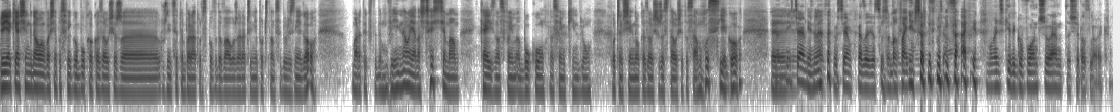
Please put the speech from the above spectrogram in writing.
No i jak ja sięgnąłem właśnie po swojego buka, okazało się, że różnice temperatur spowodowały, że raczej nie poczytam sobie już z niego. Bartek wtedy mówi, no ja na szczęście mam case na swoim e-booku, na swoim Kindlu, po czym sięgnął, okazało się, że stało się to samo z jego e, Nie chciałem, Kindle, tylko chciałem pokazać osobie. że ma fajniejsze rozwiązanie. W momencie, kiedy go włączyłem, to się rozlał ekran.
